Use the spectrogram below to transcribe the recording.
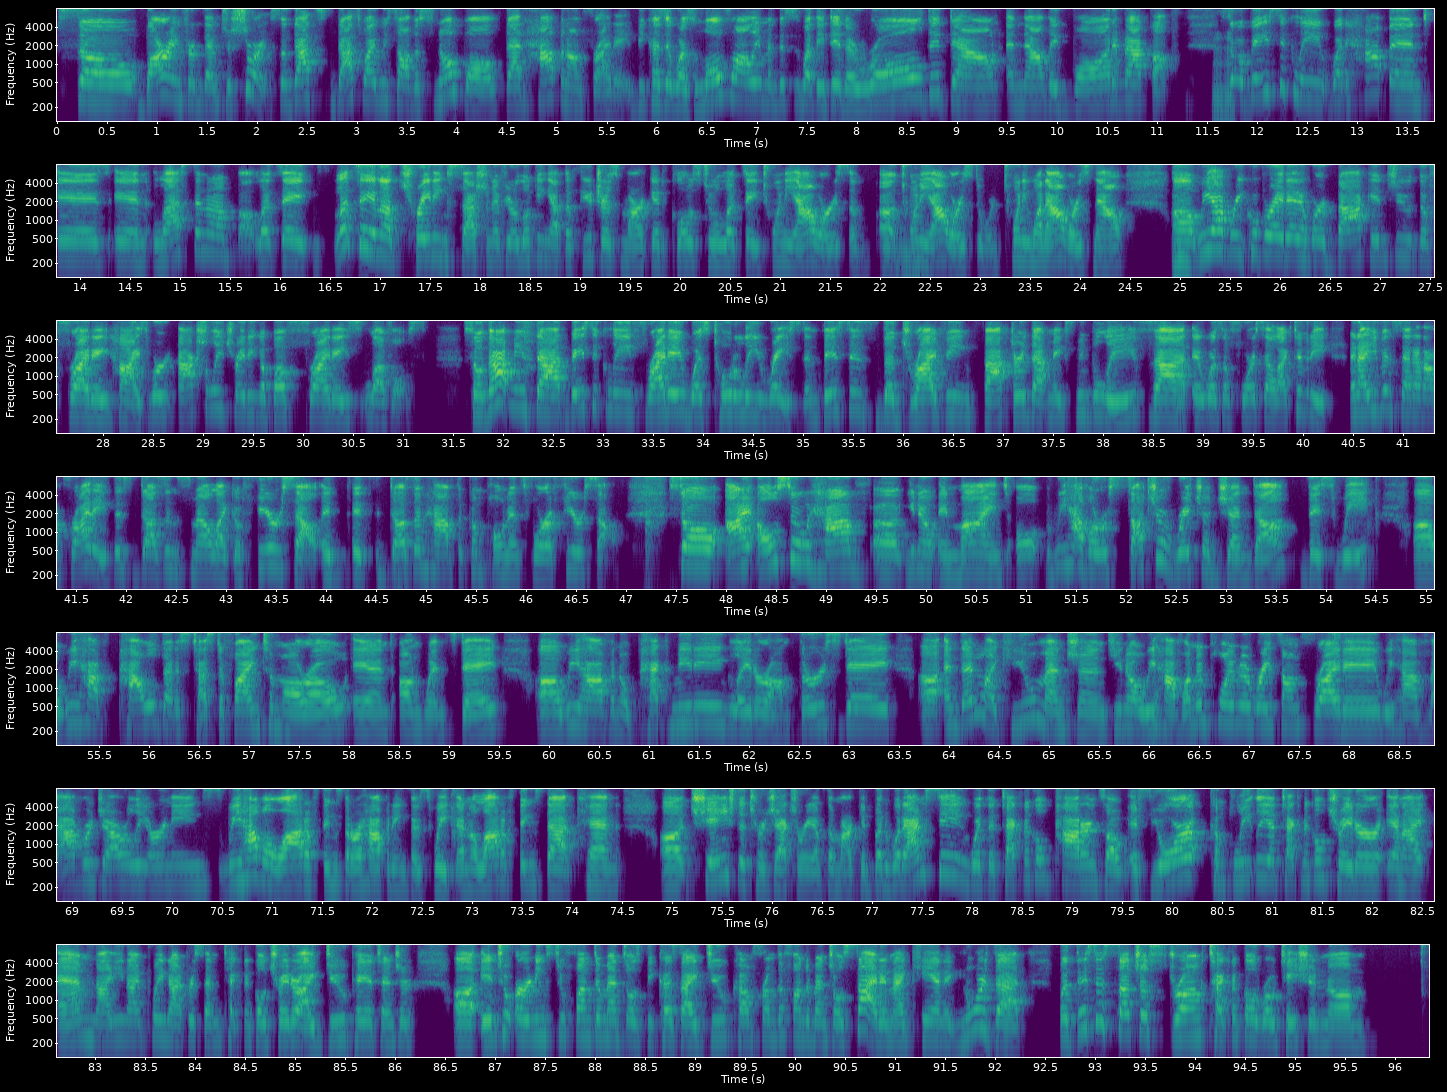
so borrowing from them to short so that's that's why we saw the snowball that happened on friday because it was low volume and this is what they did they rolled it down and now they bought it back up mm-hmm. so basically what happened is in less than a let's say let's say in a trading session if you're looking at the futures market close to let's say 20 hours of uh, mm-hmm. 20 hours or 21 hours now uh, we have recuperated and we're back into the Friday highs. We're actually trading above Friday's levels. So that means that basically Friday was totally erased. And this is the driving factor that makes me believe that yeah. it was a for sale activity. And I even said it on Friday this doesn't smell like a fear sell. It, it doesn't have the components for a fear sell. So I also have, uh, you know, in mind, all, we have a, such a rich agenda this week uh, we have Powell that is testifying tomorrow and on Wednesday. Uh, we have an OPEC meeting later on Thursday. Uh, and then, like you mentioned, you know, we have unemployment rates on Friday, we have average hourly earnings. We have a lot of things that are happening this week and a lot of things that can uh, change the trajectory of the market. But what I'm seeing with the technical patterns of if you're completely a technical trader, and I am 99.9% technical trader. I do pay attention uh, into earnings to fundamentals because I do come from the fundamental side and I can't ignore that. But this is such a strong technical rotation um,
